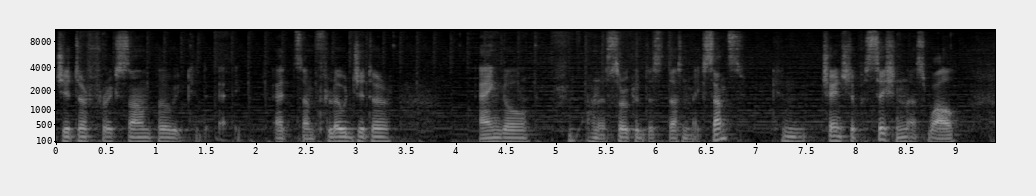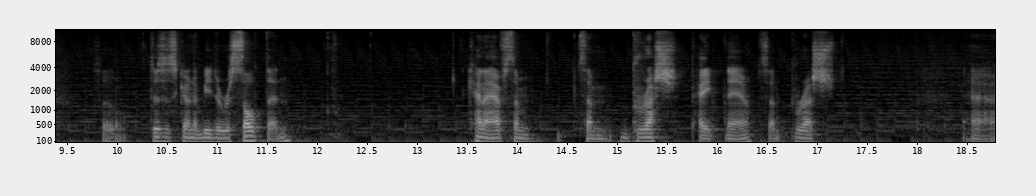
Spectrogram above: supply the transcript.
jitter, for example. We could add some flow jitter angle on a circle. this doesn't make sense. Can change the position as well. So this is going to be the result then. Can I have some some brush paint now? Some brush uh,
